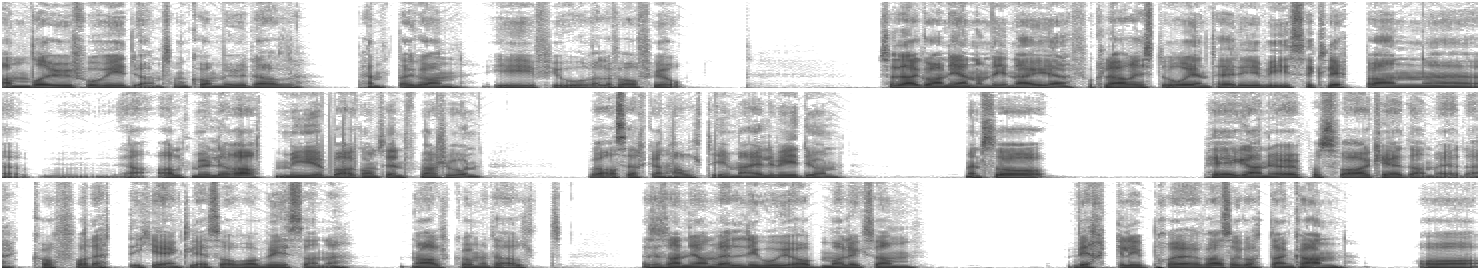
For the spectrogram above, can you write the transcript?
andre ufo-videoene som kom ut av Pentagon i fjor eller forfjor. Så der går han gjennom de nøye, forklarer historien til de, viser klippene, eh, ja, alt mulig rart, mye bakgrunnsinformasjon. Varer ca. en halvtime hele videoen. Men så peker han jo òg på svakhetene ved det, hvorfor dette ikke egentlig er så overbevisende, når alt kommer til alt. Jeg syns han gjør en veldig god jobb med å liksom virkelig prøve så godt han kan, og,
